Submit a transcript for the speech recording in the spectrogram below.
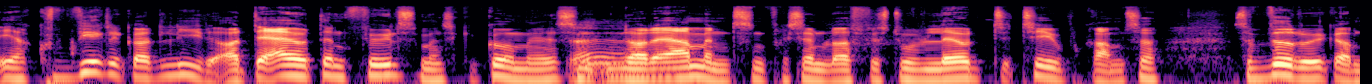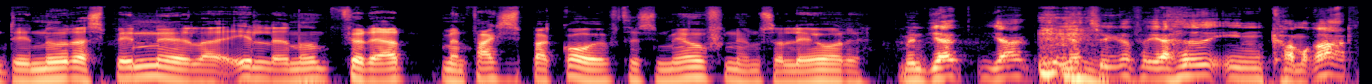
jeg kunne virkelig godt lide det. Og det er jo den følelse, man skal gå med. Sådan, ja, ja, ja. Når det er, man sådan, for eksempel også, hvis du vil lave et tv-program, så, så ved du ikke, om det er noget, der er spændende eller et eller andet, før det er, at man faktisk bare går efter sin mavefornemmelse og laver det. Men jeg, jeg, jeg tænker, for jeg havde en kammerat,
